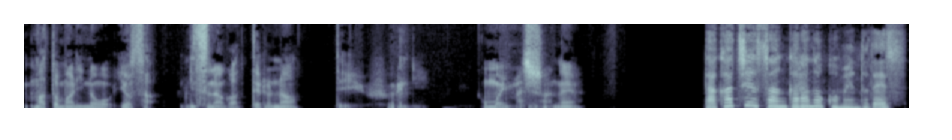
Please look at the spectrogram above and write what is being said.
まとまりの良さにつながってるなっていうふうに思いましたね。高中さんからのコメントです。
